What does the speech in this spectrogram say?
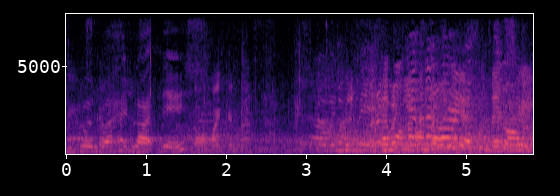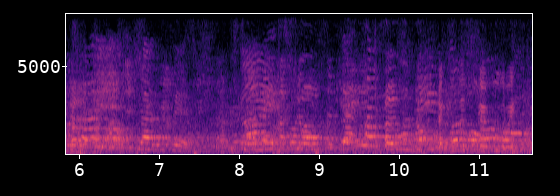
see the with a head like this. Oh my goodness. que pudo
